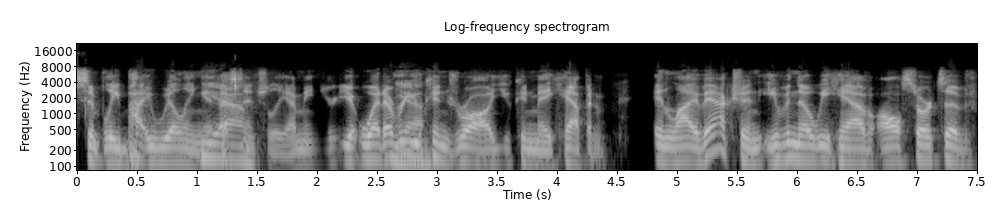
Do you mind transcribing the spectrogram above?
simply by willing it Yeah. essentially. I mean you're, you whatever Yeah. you can draw you can make happen. In live action even though we have all sorts of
